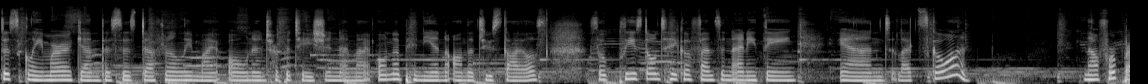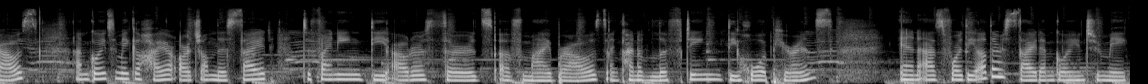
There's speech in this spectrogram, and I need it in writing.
disclaimer again, this is definitely my own interpretation and my own opinion on the two styles. So please don't take offense in anything and let's go on. Now for brows, I'm going to make a higher arch on this side, defining the outer thirds of my brows and kind of lifting the whole appearance. And as for the other side, I'm going to make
